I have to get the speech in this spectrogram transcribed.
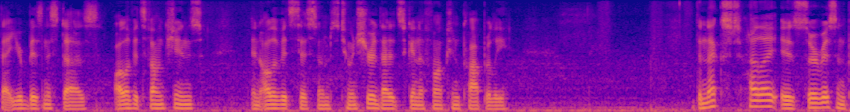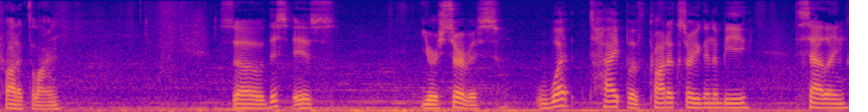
that your business does, all of its functions, and all of its systems to ensure that it's going to function properly. The next highlight is service and product line. So, this is your service. What type of products are you going to be selling?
